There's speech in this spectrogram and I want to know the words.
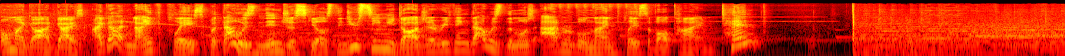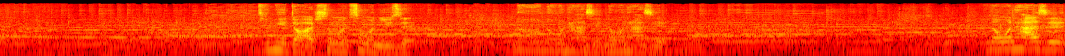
Oh my god, guys, I got ninth place, but that was ninja skills. Did you see me dodge everything? That was the most admirable ninth place of all time. 10th? Give me a dodge. Someone, someone use it. No, no one has it. No one has it. No one has it.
